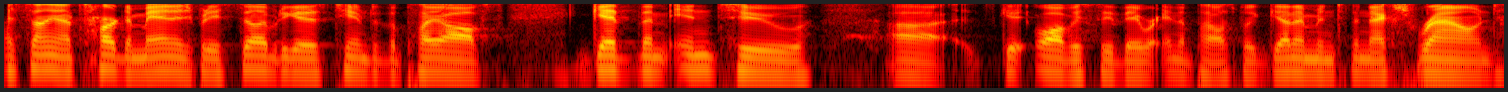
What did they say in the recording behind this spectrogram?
It's something that's hard to manage, but he's still able to get his team to the playoffs, get them into uh, get, well, obviously they were in the playoffs, but get them into the next round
